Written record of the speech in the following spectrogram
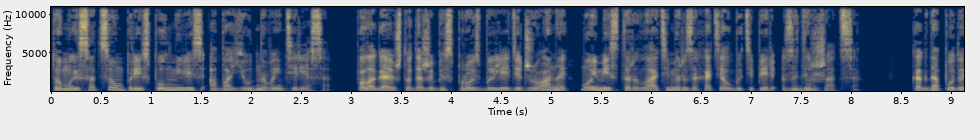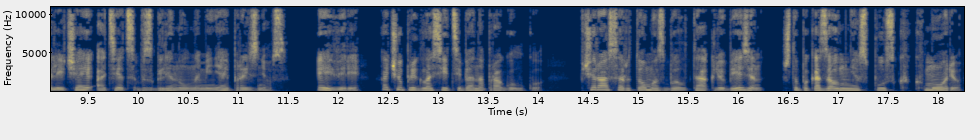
то мы с отцом преисполнились обоюдного интереса. Полагаю, что даже без просьбы леди Джоанны мой мистер Латимер захотел бы теперь задержаться. Когда подали чай, отец взглянул на меня и произнес. «Эйвери, хочу пригласить тебя на прогулку. Вчера сэр Томас был так любезен, что показал мне спуск к морю,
